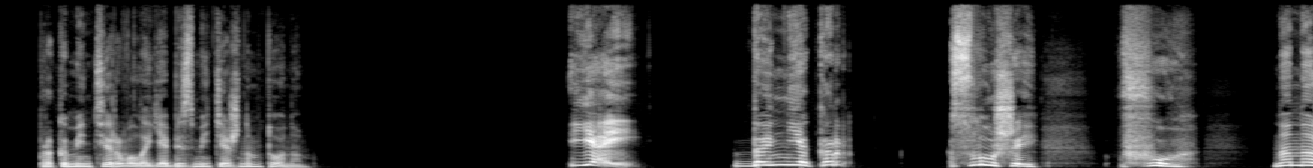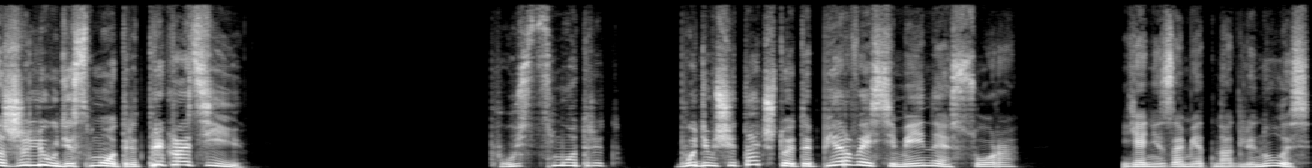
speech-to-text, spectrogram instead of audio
— прокомментировала я безмятежным тоном. «Яй! Да некор! Слушай, фу, на нас же люди смотрят, прекрати!» «Пусть смотрят. Будем считать, что это первая семейная ссора». Я незаметно оглянулась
